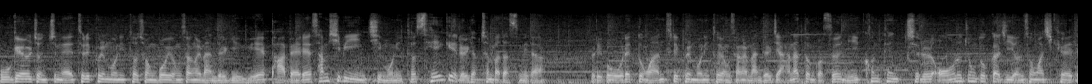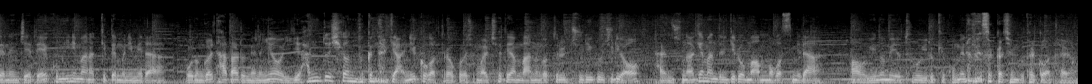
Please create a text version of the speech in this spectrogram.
5개월 전쯤에 트리플 모니터 정보 영상을 만들기 위해 바벨의 32인치 모니터 3개를 협찬받았습니다. 그리고 오랫동안 트리플 모니터 영상을 만들지 않았던 것은 이 컨텐츠를 어느 정도까지 연성화시켜야 되는지에 대해 고민이 많았기 때문입니다. 모든 걸 다 다루면요 이게 한두 시간으로 끝날 게 아닐 것 같더라고요. 정말 최대한 많은 것들을 줄이고 줄여 단순하게 만들기로 마음먹었습니다. 아 이놈의 유튜브 이렇게 고민하면서까지 못할 것 같아요.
